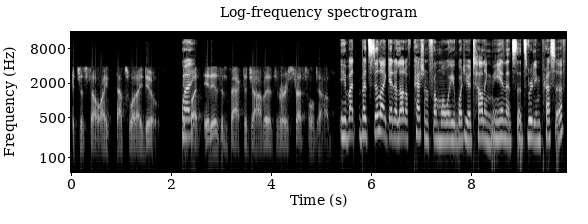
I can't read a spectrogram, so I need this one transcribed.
It just felt like that's what I do. Well, but it is in fact a job. and It's a very stressful job. Yeah, but but still, I get a lot of passion from what, you, what you're telling me, and that's that's really impressive.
